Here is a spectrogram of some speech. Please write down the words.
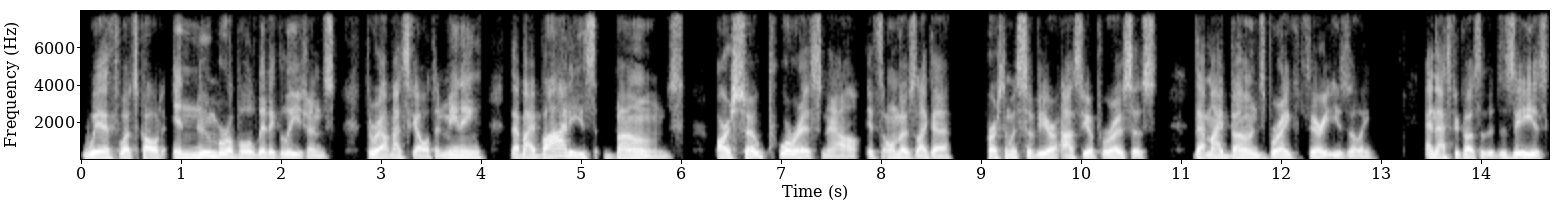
with what's called innumerable lytic lesions throughout my skeleton, meaning that my body's bones are so porous now, it's almost like a person with severe osteoporosis that my bones break very easily. And that's because of the disease.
